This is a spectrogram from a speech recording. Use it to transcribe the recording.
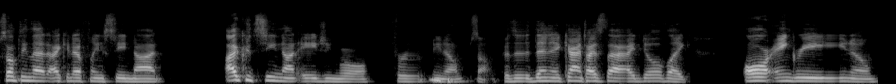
something that I can definitely see not I could see not aging well for you mm-hmm. know some because then it kind of ties to that idea of like all angry you know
